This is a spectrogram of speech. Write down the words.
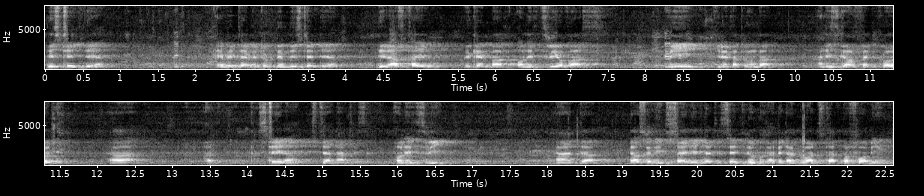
they stayed there. Every time we took them, they stayed there. The last time we came back, only three of us, me, Jimmy Katumba, and his girlfriend called uh, uh, Stella, Stella Nantes. Only three. And uh, that's when he decided that he said, look, I better go and start performing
